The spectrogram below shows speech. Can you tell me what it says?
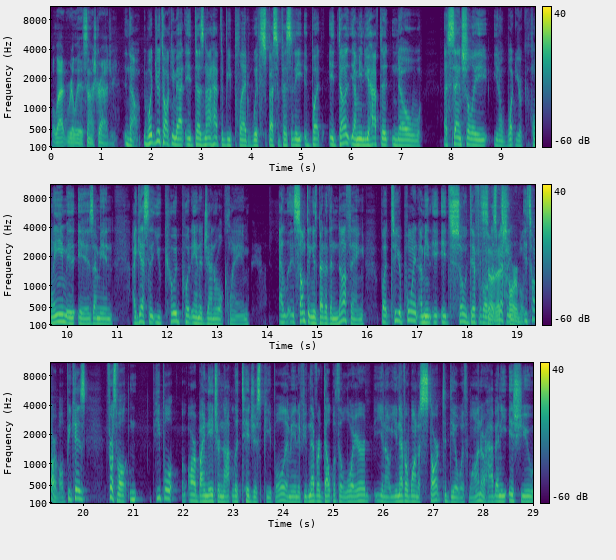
well, that really is not a strategy. No, what you're talking about, it does not have to be pled with specificity, but it does. I mean, you have to know essentially, you know, what your claim is. I mean, I guess that you could put in a general claim. Something is better than nothing. But to your point, I mean, it, it's so difficult. So that's horrible. It's horrible because, first of all, people are by nature not litigious people. I mean, if you've never dealt with a lawyer, you know, you never want to start to deal with one or have any issue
